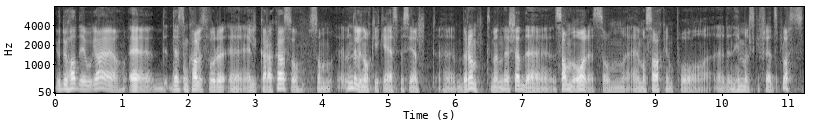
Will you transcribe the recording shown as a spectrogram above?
jo, du hadde jo Ja, ja, ja. Eh, det som kalles for eh, El Caracaso, som underlig nok ikke er spesielt eh, berømt, men det skjedde samme året som massakren på Den himmelske freds plass.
